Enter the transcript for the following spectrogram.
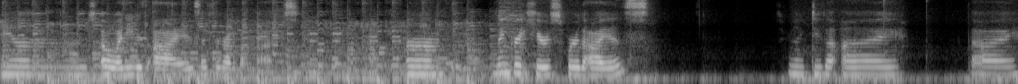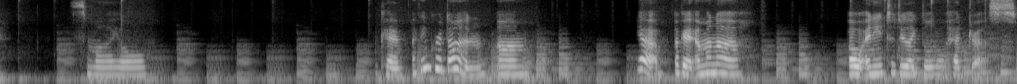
And oh, I need his eyes. I forgot about that. Um, I think right here is where the eye is. So I'm gonna do the eye, the eye, smile. Okay, I think we're done. Um, yeah, okay, I'm gonna, oh, I need to do like the little headdress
